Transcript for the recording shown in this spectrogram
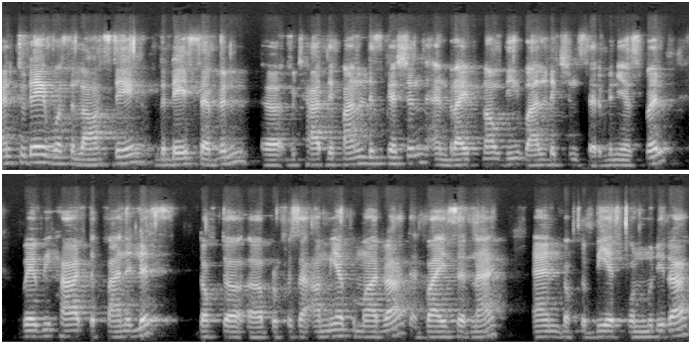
And today was the last day, the day seven, uh, which had the panel discussion and right now the valediction ceremony as well, where we had the panelists, Dr. Uh, Professor Amiya Kumar Rath, advisor NAAC, and Dr. B.S. Ponmudiraj,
